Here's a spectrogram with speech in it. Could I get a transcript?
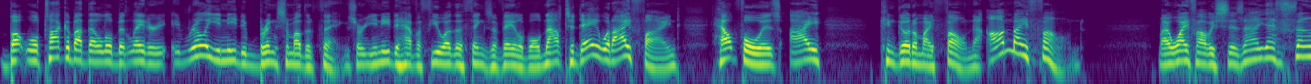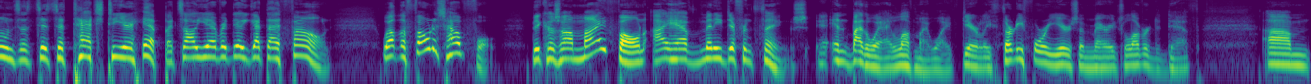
But we'll talk about that a little bit later. It really, you need to bring some other things, or you need to have a few other things available. Now, today, what I find helpful is I can go to my phone. Now, on my phone, my wife always says, "Oh, that phone's it's attached to your hip. That's all you ever do. You got that phone." Well, the phone is helpful because on my phone I have many different things. And by the way, I love my wife dearly. Thirty-four years of marriage, love her to death. Um,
